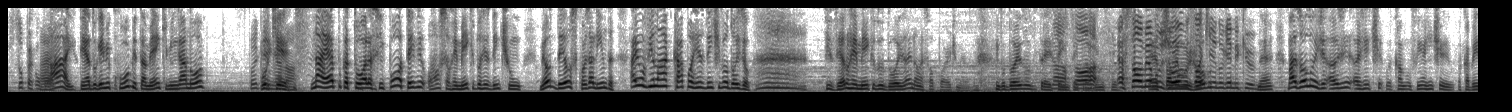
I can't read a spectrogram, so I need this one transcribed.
Super complexo. Ah, e tem a do GameCube também, que me enganou. Por que Porque enganou? na época tu olha assim, pô, teve. Nossa, o remake do Resident 1. Meu Deus, coisa linda. Aí eu vi lá a capa Resident Evil 2. Eu. "Ah, Fizeram o remake do 2, aí não, é só port mesmo. Do 2 e do 3 Não, tem, tem só- é só o mesmo É só o jogo, mesmo só jogo. que no GameCube. né? Mas, ô Luigi, hoje a gente, no fim, a gente, acabei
